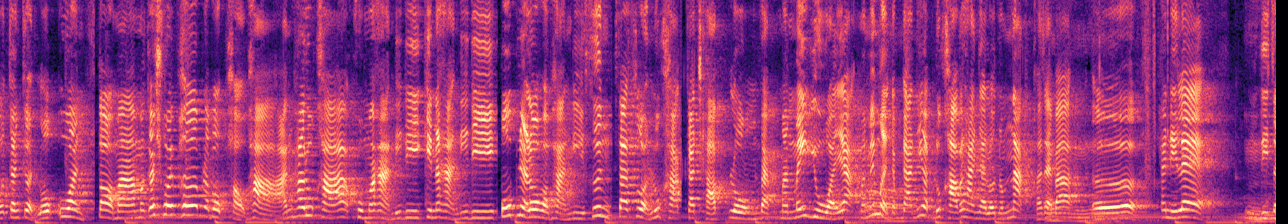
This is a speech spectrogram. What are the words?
ลดการเกิดโรคอ้วน ต่อมามันก็ช่วยเพิ่มระบบเผาผลาญถ้าลูกค้าคุมอาหารดีๆ กินอาหารดีๆ ปุ๊บเนี่ยระบบเผาผลาญดีขึ้นสัดส่วนลูกค้ากระชับลงแบบมันไม่ย้วยอะมันไม่เหมือนกับการที่แบบลูกค้าไปทานยาลดน้ำหนักเข้าใจป่ะอืมเออแค่นี้แหละ อืมอืม ดีใจ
